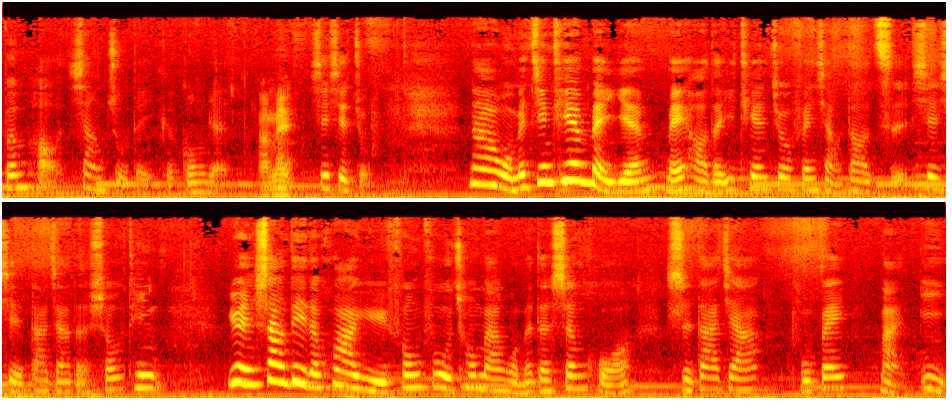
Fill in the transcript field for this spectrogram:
奔跑向主的一个工人。阿门，谢谢主。那我们今天美言美好的一天就分享到此，谢谢大家的收听。愿上帝的话语丰富充满我们的生活，使大家福杯满溢。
